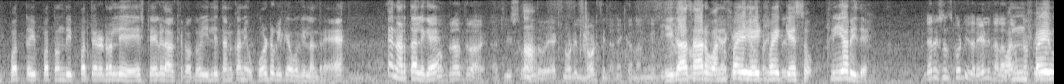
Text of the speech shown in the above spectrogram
ಇಪ್ಪತ್ತು ಇಪ್ಪತ್ತೊಂದು ಇಪ್ಪತ್ತೆರಡರಲ್ಲಿ ಸ್ಟೇಗಳು ಹಾಕಿರೋದು ಇಲ್ಲಿ ತನಕ ನೀವು ಕೋರ್ಟ್ಗಳಿಗೆ ಹೋಗಿಲ್ಲ ಅಂದರೆ ಏನು ಅರ್ಥ ಅಲ್ಲಿಗೆ? ಈಗ sir one five eight five case clear ಇದೆ. One five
